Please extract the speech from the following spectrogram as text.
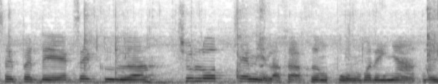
ใส่ปลาแดกใส่เกลือชูรสแค่นี้ละค่ะ เครื่องปรุงบ่ได้ยากเลย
